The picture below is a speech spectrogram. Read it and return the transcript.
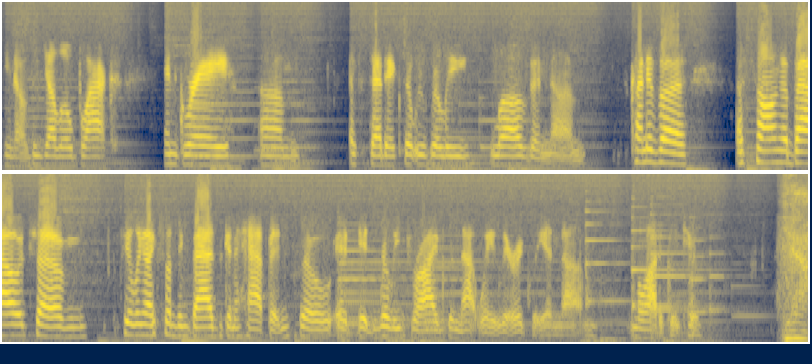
you know the yellow, black, and gray um, aesthetic that we really love, and um, it's kind of a a song about um, feeling like something bad's going to happen. So it, it really drives in that way lyrically and um, melodically too. Yeah.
